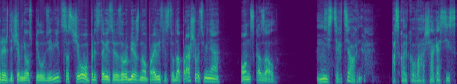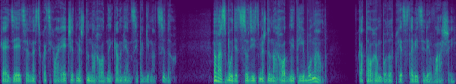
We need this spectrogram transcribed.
Прежде чем я успел удивиться, с чего бы представителю зарубежного правительства допрашивать меня, он сказал. «Мистер Тернер, поскольку ваша российская деятельность противоречит Международной конвенции по геноциду, вас будет судить Международный трибунал, в котором будут представители вашей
